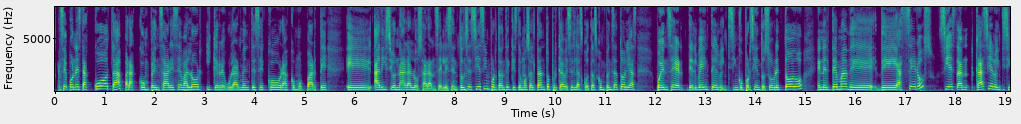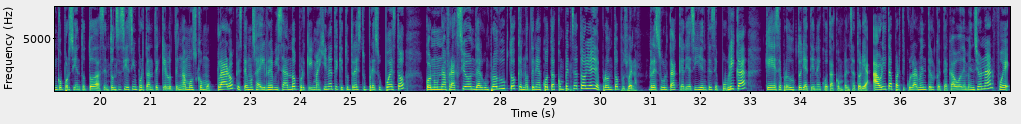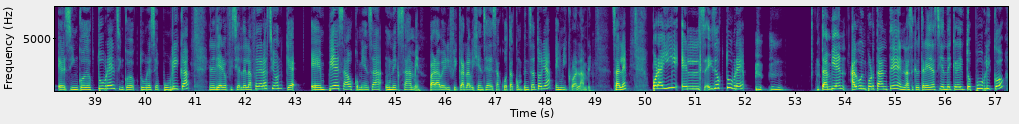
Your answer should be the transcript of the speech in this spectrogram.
se pone esta cuota para compensar ese valor y que regularmente se cobra como parte eh, adicional a los aranceles. Entonces sí es importante que estemos al tanto porque a veces las cuotas compensatorias pueden ser del 20 al 25%, sobre todo en el tema de, de aceros, sí están casi al 25% todas. Entonces sí es importante que lo tengamos como claro, que estemos ahí revisando, porque imagínate que tú traes tu presupuesto con una fracción de algún producto que no tenía cuota compensatoria y de pronto, pues bueno, resulta que al día siguiente se publica que ese producto ya tiene cuota compensatoria. Ahorita particularmente lo que te acabo de mencionar fue el 5 de octubre. El 5 de octubre se publica en el Diario Oficial de la Federación que empieza o comienza un examen para verificar la vigencia de esa cuota compensatoria en microalambre. ¿Sale? Por ahí, el 6 de octubre, también algo importante en la Secretaría de Hacienda y Crédito Público,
